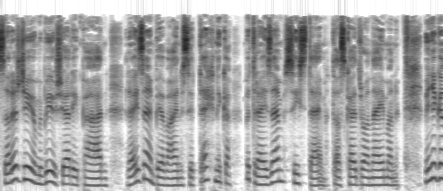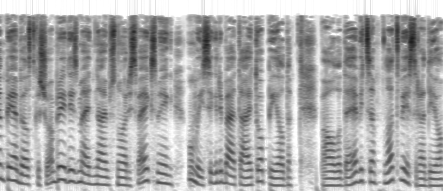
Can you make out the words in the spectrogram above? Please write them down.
Sarežģījumi bijuši arī pērn. Reizēm pie vainas ir tehnika, bet reizēm sistēma, tā skaidro Neimane. Viņa gan piebilst, ka šobrīd izmēģinājums noris veiksmīgi un visi gribētāji to pilda. Paula Dēvica, Latvijas radio.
